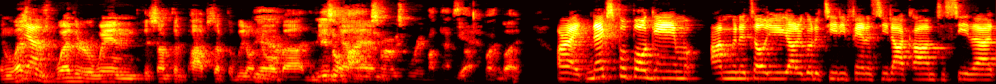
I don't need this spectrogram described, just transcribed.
Unless yeah. there's weather or wind, there's something pops up that we don't yeah. know about. it is Ohio, so I always worry about that stuff. Yeah, but, but all right, next football game, I'm going to tell you, you got to go to tdfantasy.com to see that.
